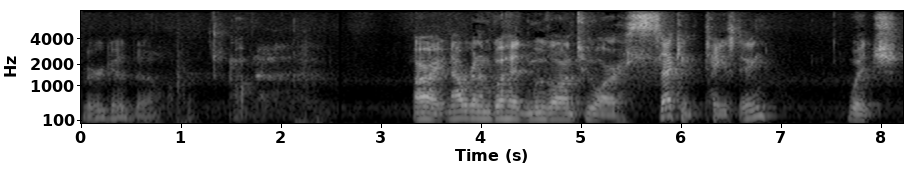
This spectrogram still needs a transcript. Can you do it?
Very good though. All right, now we're going to go ahead and move on to our second tasting, which,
